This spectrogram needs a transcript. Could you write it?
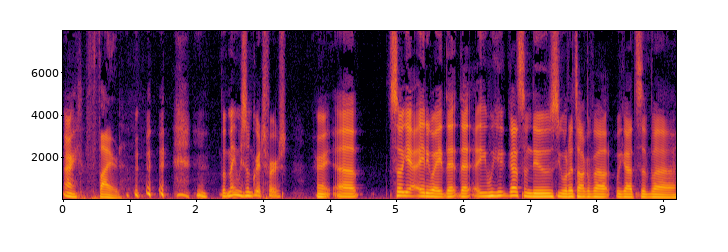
All right, Fired. but make me some grits first. All right. Uh, so yeah. Anyway, that that we got some news you want to talk about. We got some. Uh,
